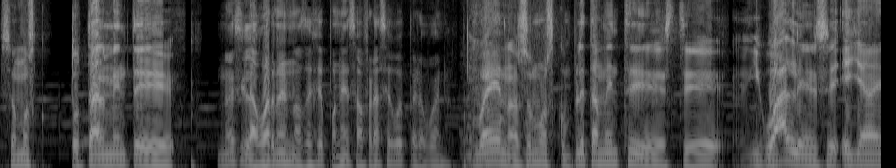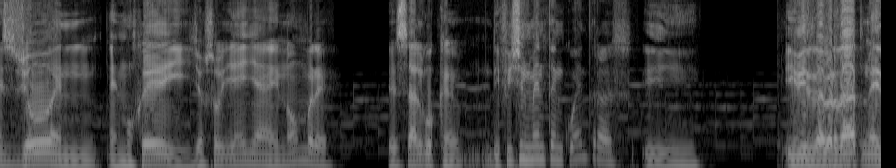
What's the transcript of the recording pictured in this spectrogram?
somos totalmente No sé si la Warner nos deje poner esa frase, güey, pero bueno. Bueno, somos completamente este, iguales. Ella es yo en, en mujer y yo soy ella en hombre. Es algo que difícilmente encuentras y, y de verdad me,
